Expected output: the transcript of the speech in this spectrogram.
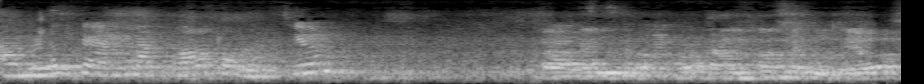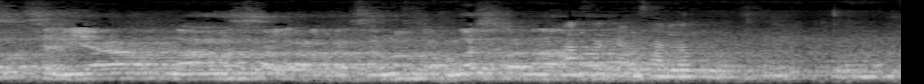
a menos que hagan a toda la población, Por casos consecutivos sería nada más al- alcanzar nuestra muestra, nada hasta más. alcanzar las muestras.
